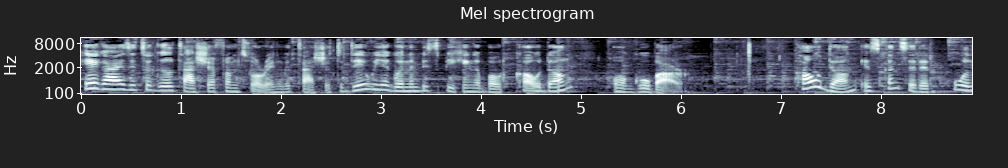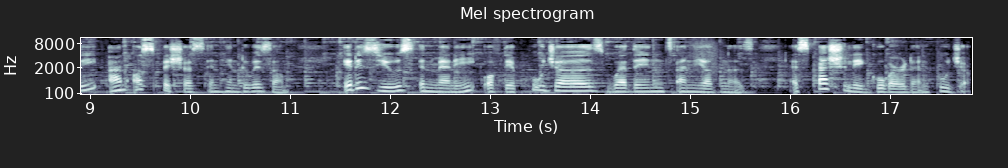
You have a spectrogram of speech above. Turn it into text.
Hey guys, it's your girl Tasha from Touring with Tasha. Today we are going to be speaking about cow dung or gobar. Cow dung is considered holy and auspicious in Hinduism. It is used in many of their pujas, weddings, and yagnas, especially Govardhan Puja.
